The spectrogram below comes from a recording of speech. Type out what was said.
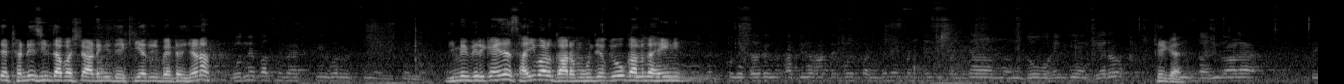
ਤੇ ਠੰਡੀ ਸੀਲ ਦਾ ਆਪਾਂ ਸਟਾਰਟਿੰਗ ਹੀ ਦੇਖੀ ਆ ਤੁਸੀਂ ਬੈਠੇ ਸੀ ਹਨਾ ਦੋਨੇ ਪਾਸੇ ਬੈਠ ਕੇ ਚੱਲਣਾ ਜਿਵੇਂ ਵੀਰ ਕਹਿੰਦੇ ਸਾਈਵਾਲ ਗਰਮ ਹੁੰਦੀ ਆ ਕਿ ਉਹ ਗੱਲ ਤਾਂ ਹੈ ਹੀ ਨਹੀਂ। ਬਿਲਕੁਲ ਸਾਡੇ ਸਾਡੇ ਸਾਡੇ ਕੋਲ ਪੰਜ ਨੇ ਪੰਜੇ ਦੀ ਪੰਜਾਂ ਦੋ ਹੈਗੀਆਂ ਗਿਰ ਠੀਕ ਹੈ। ਸਾਹੀਵਾਲ ਹੈ ਤੇ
